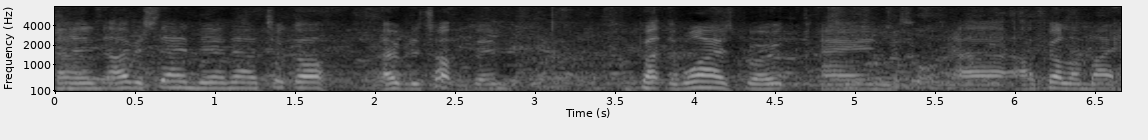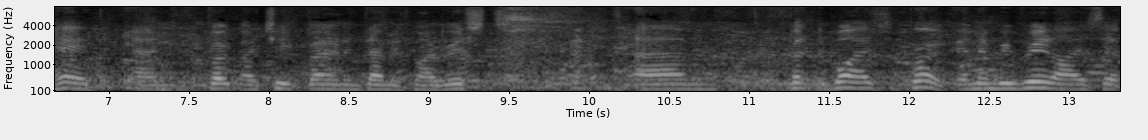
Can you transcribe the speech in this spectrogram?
and I was standing there and I took off over the top of him, but the wires broke and uh, I fell on my head and broke my cheekbone and damaged my wrists. Um, but the wires broke, and then we realised that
